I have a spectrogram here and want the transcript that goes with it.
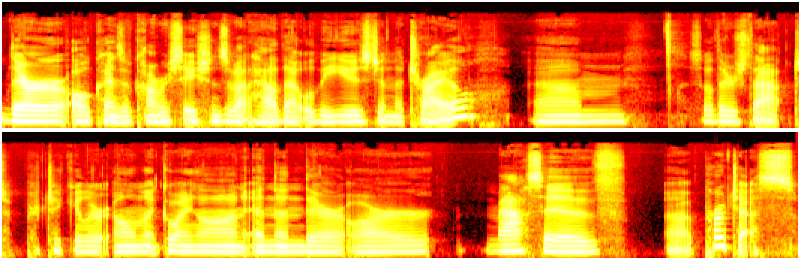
there are all kinds of conversations about how that will be used in the trial. Um, so there's that particular element going on, and then there are massive uh, protests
